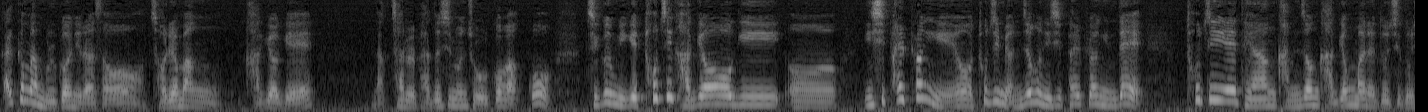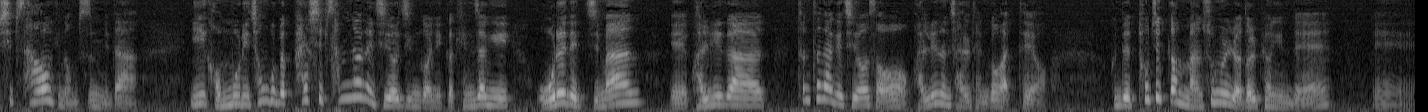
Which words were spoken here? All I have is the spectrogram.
깔끔한 물건이라서 저렴한 가격에 낙찰을 받으시면 좋을 것 같고 지금 이게 토지 가격이 어 28평이에요. 토지 면적은 28평인데 토지에 대한 감정 가격만 해도 지금 14억이 넘습니다. 이 건물이 1983년에 지어진 거니까 굉장히 오래됐지만 예, 관리가 튼튼하게 지어서 관리는 잘 된 것 같아요. 근데 토지값만 28평인데 예,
